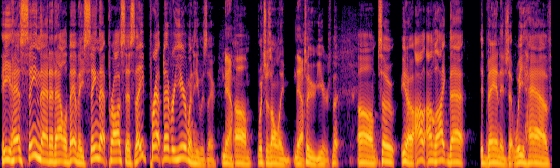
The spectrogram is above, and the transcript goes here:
he has seen that at Alabama. He's seen that process. They've prepped every year when he was there. Yeah. um, which was only Yeah. two years, but um, so you know, I, I like that advantage that we have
